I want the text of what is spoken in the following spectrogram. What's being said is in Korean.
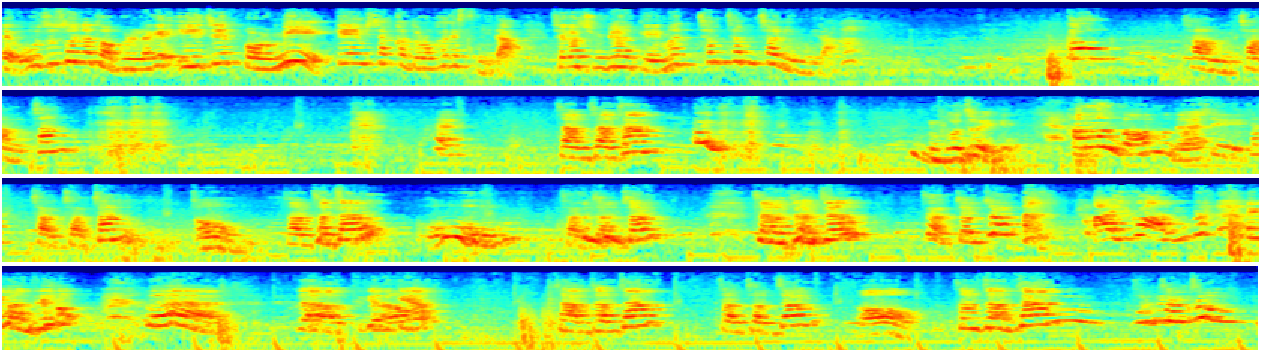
네, 우주소녀 더 블랙의 Easy for Me 게임 시작하도록 하겠습니다. 제가 준비한 게임은 참참참입니다. 고! 참참참. 참참참. 뭐죠 이게? 한 번 더, 한 번 더. 네. 시작. 참참참. 어. 참참참. 오. 참참참. 참참참. 참참참. 아, 이거 안 돼. 이거 안 돼요? 왜? 자 어떻게 할게요? 참참참. 참참참. 어. 참참참. 참참참.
